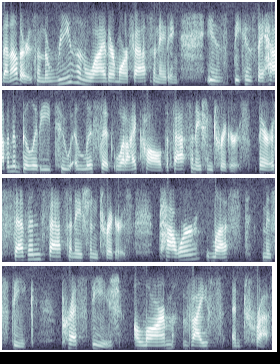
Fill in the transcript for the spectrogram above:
than others, and the reason why they're more fascinating is because they have an ability to elicit what I call the fascination triggers. There are seven fascination triggers: power, lust, mystique prestige, alarm, vice, and trust.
